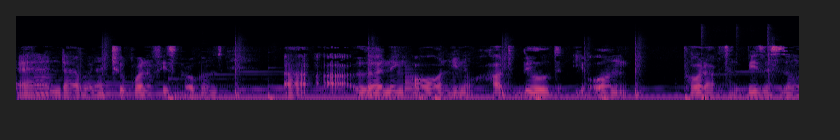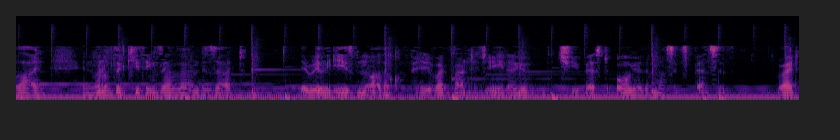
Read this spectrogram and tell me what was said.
and uh, when I took one of his programs, uh, uh, learning on you know how to build your own products and businesses online. And one of the key things I learned is that there really is no other competitive advantage. Either you're the cheapest or you're the most expensive right?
